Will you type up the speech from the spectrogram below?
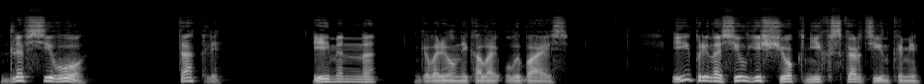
для всего, так ли? Именно — говорил Николай, улыбаясь, и приносил еще книг с картинками.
